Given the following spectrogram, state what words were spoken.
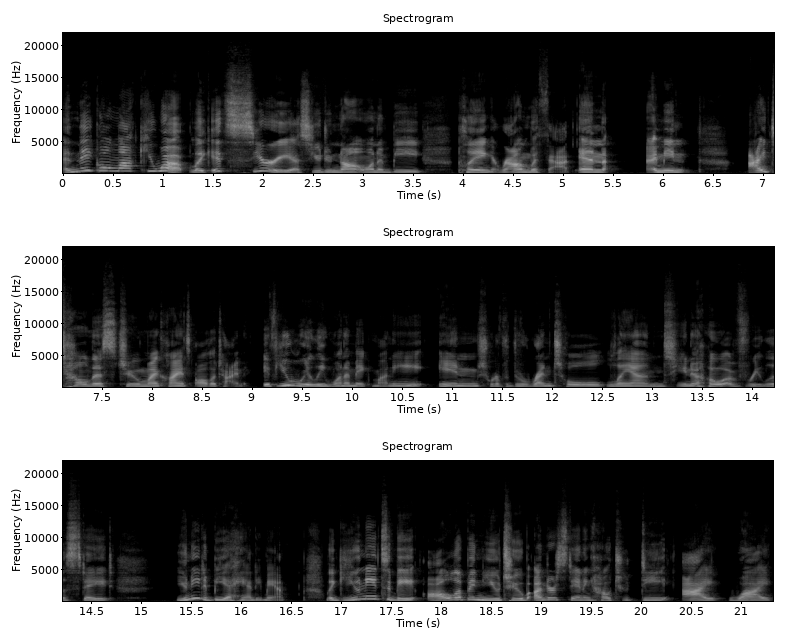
and they gonna lock you up. Like it's serious. You do not want to be playing around with that. And I mean, I tell this to my clients all the time. If you really want to make money in sort of the rental land, you know, of real estate, you need to be a handyman. Like you need to be all up in YouTube understanding how to DIY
